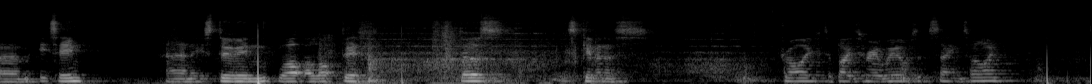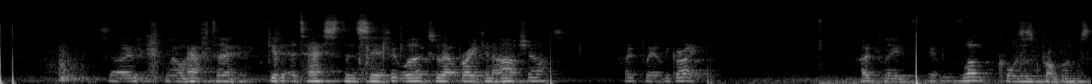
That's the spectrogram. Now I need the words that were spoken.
Um, it's in and it's doing what a lock diff does. It's giving us drive to both rear wheels at the same time. So we'll have to give it a test and see if it works without breaking the half shafts. Hopefully it'll be great. Hopefully it won't cause us problems.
